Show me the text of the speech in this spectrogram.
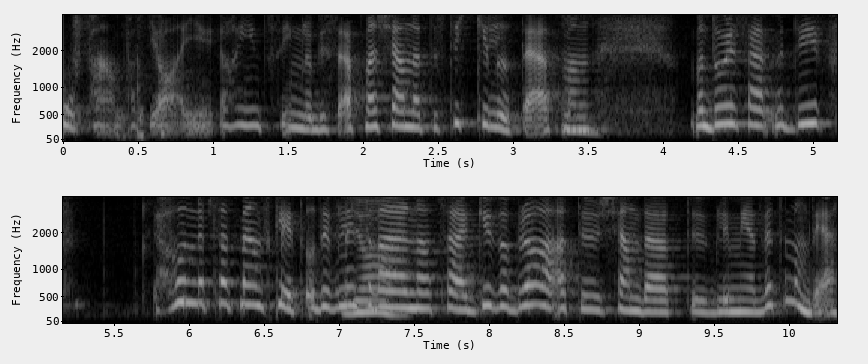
åh fan, fast jag är jag är inte så himla bjussig. Att man känner att det sticker lite. Att man, Men då är det så här, men det är f- 100% mänskligt. Och det är väl inte Ja. värre än att så här, gud vad bra att du kände att du blev medveten om det.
